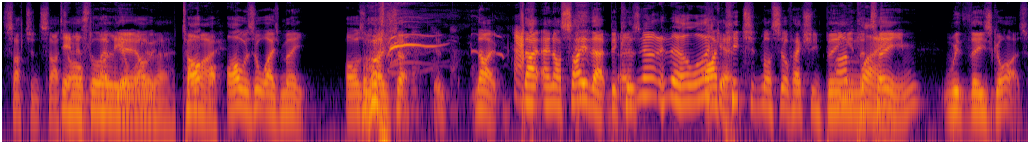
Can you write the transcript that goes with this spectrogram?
such and such. Dennis I'll- Lillee or I'll- whatever, I, I, I was always me. I was always uh, no, no, and I say that because no, they like I pictured myself actually being I'm in the team with these guys,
